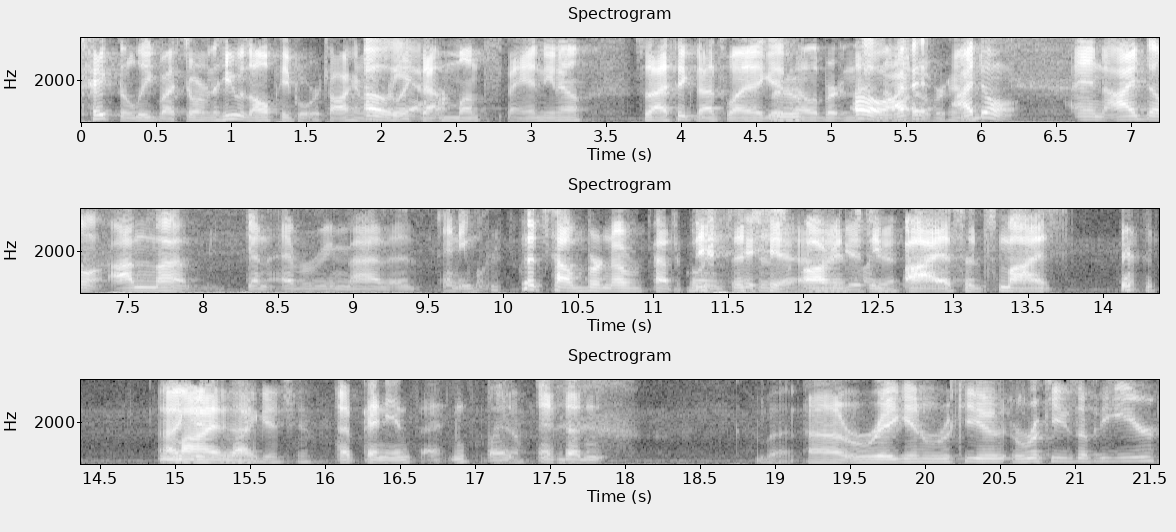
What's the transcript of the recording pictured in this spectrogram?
take the league by storm. He was all people were talking about Oh, for like yeah. that month span, you know. So I think that's why I gave Halliburton that Oh, nod I over him. I don't, and I don't. I'm not gonna ever be mad at anyone that's Halliburton over Patrick Williams. It's just Yeah, obviously bias. It's my I my get you. I like get you. opinion thing, but Yeah. it doesn't. But uh, Reagan rookie rookies of the year.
